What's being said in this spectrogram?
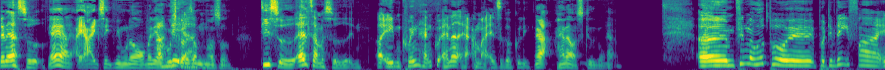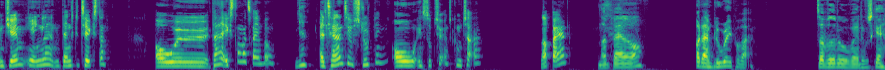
Den er sød. Ja, ja. Ej, Jeg har ikke set den i 100 år, men jeg Ah, det husker det, er som den. var sød. De er søde. Alle sammen er søde i den. Og Aiden Quinn, han, kunne, han, er, han har altid godt kunne lide. Ja, han er også skidegod. Ja. Øhm, filmen er ude på, øh, på DVD fra MGM i England med danske tekster. Og øh, der er ekstra materiale på. Ja. Alternativ slutning og instruktørens kommentarer. Not bad. Not bad at all. Og der er en Blu-ray på vej. Så ved du, hvad du skal.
